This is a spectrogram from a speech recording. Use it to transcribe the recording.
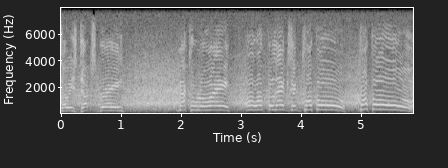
so is Duxbury. McIlroy, oh, off the legs and Coppell! Coppell!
